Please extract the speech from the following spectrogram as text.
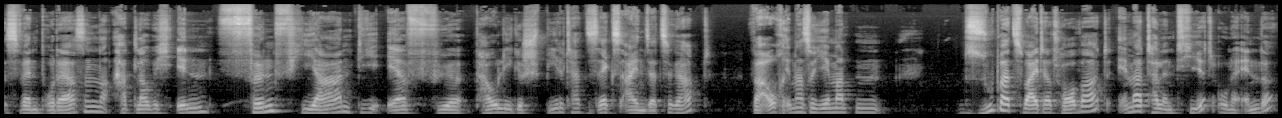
Sven Brodersen hat, glaube ich, in fünf Jahren, die er für Pauli gespielt hat, sechs Einsätze gehabt. War auch immer so jemanden super zweiter Torwart, immer talentiert ohne Ende.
